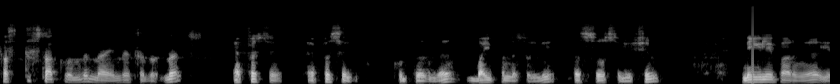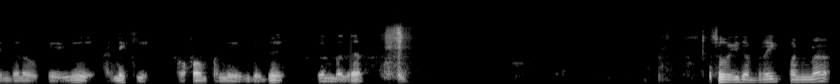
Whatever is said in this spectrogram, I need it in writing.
ஃபஸ்ட்டு ஸ்டாக் வந்து நான் என்ன சொல்றேன்னா எஃப்எஸ்எல் எஃப்எஸ்எல் கொடுத்துருந்தேன் பை பண்ண சொல்லி ஃபர்ஸ்ட் சோர்ஸ் சொல்யூஷன் நீங்களே பாருங்க எந்த அளவுக்கு இது அன்னைக்கு பர்ஃபார்ம் பண்ணி இருந்தது என்பதை. ஸோ இதை பிரேக் பண்ணால்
